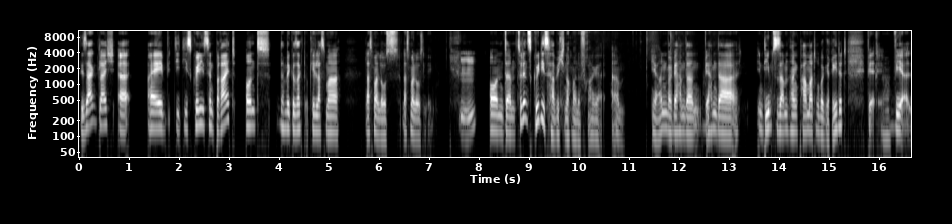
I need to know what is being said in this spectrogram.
Sie sagen gleich, äh, die, die Squiddies sind bereit und dann wird gesagt, okay, lass mal, lass mal los, lass mal loslegen. Mhm. Und ähm, zu den Squiddies habe ich nochmal eine Frage, ähm, Jan, weil wir haben da, wir haben da in dem Zusammenhang ein paar Mal drüber geredet. Wir, wir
